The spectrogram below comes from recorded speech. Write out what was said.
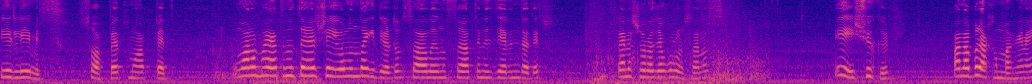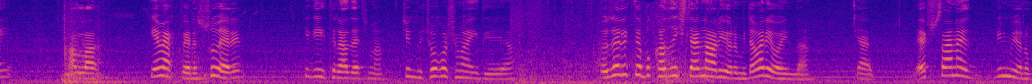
birliğimiz, sohbet, muhabbet. Umarım hayatınızda her şey yolunda gidiyordur. Sağlığınız, sıhhatiniz yerindedir. Beni soracak olursanız iyi şükür. Bana bırakın makineyi. Allah yemek verin, su verin. Hiç itiraz etmem. Çünkü çok hoşuma gidiyor ya. Özellikle bu kazı işlerini arıyorum bir de var ya oyunda. Ya efsane bilmiyorum.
